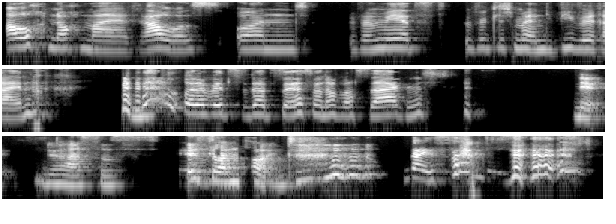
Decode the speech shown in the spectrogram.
auch nochmal raus. Und wenn wir jetzt wirklich mal in die Bibel rein, oder willst du dazu erstmal noch was sagen? Nö, du hast es. Ist on point. nice.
